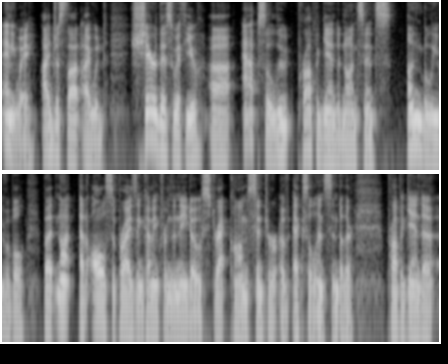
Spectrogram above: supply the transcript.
anyway, I just thought I would share this with you. Uh, absolute propaganda nonsense. Unbelievable, but not at all surprising coming from the NATO Stratcom Center of Excellence and other propaganda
